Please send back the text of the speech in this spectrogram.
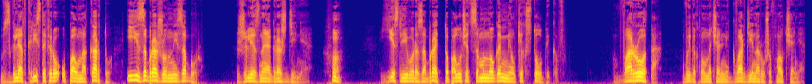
Взгляд Кристофера упал на карту и изображенный забор. Железное ограждение. Хм. Если его разобрать, то получится много мелких столбиков. Ворота! — выдохнул начальник гвардии, нарушив молчание.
